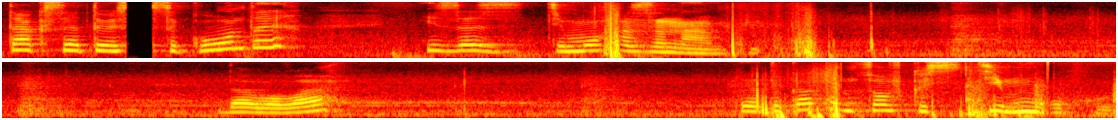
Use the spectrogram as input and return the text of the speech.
Так, все 3 секунди. І за Тимоха за нами. Да, Вова. І така концовка з Тимохою.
